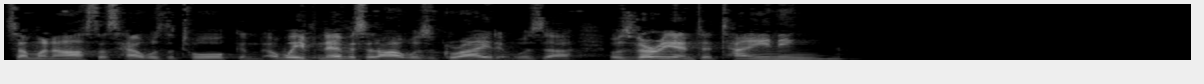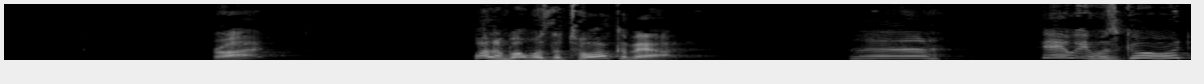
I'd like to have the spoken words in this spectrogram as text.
someone asked us how was the talk and oh, we've never said, oh, it was great. It was, uh, it was very entertaining. Right? Well, and what was the talk about? Uh, yeah, it was good.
